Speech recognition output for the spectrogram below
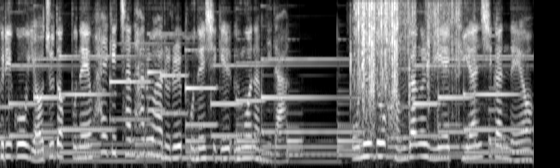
그리고 여주 덕분에 활기찬 하루하루를 보내시길 응원합니다. 오늘도 건강을 위해 귀한 시간 내어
